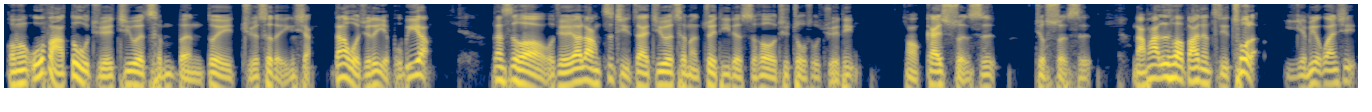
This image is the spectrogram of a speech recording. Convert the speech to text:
我们无法杜绝机会成本对决策的影响，当然我觉得也不必要。但是哦，我觉得要让自己在机会成本最低的时候去做出决定，哦，该损失就损失，哪怕日后发现自己错了也没有关系。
